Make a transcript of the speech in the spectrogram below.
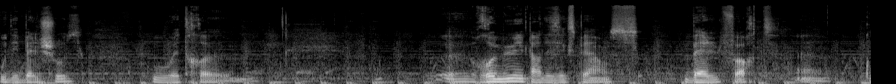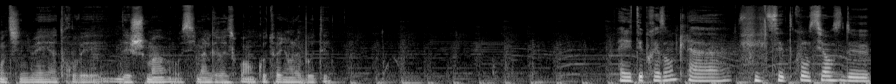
ou des belles choses, ou être euh, euh, remué par des expériences belles, fortes, euh, continuer à trouver des chemins aussi malgré soi en côtoyant la beauté. Elle était présente là, cette conscience de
